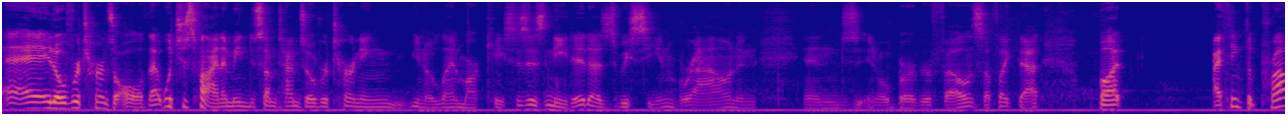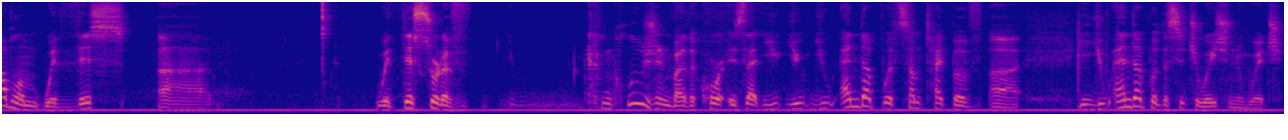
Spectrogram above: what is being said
it overturns all of that, which is fine. I mean, sometimes overturning you know landmark cases is needed, as we see in Brown and and you know Obergefell and stuff like that. But I think the problem with this uh, with this sort of conclusion by the court is that you, you, you end up with some type of uh, you, end up with a situation in which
